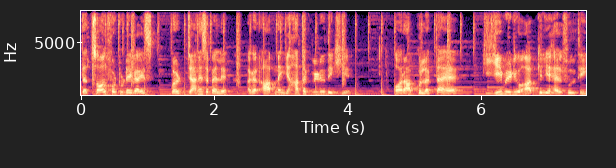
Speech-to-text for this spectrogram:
that's all for today guys but जाने से पहले, अगर आपने यहाँ तक वीडियो देखी है और आपको लगता है कि ये वीडियो आपके लिए हेल्पफुल थी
